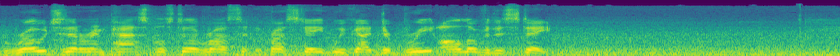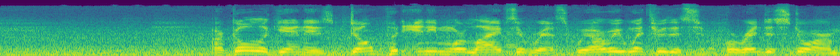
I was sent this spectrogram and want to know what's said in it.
roads that are impassable still across across state. We've got debris all over the state. Our goal again is don't put any more lives at risk. We already went through this horrendous storm.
